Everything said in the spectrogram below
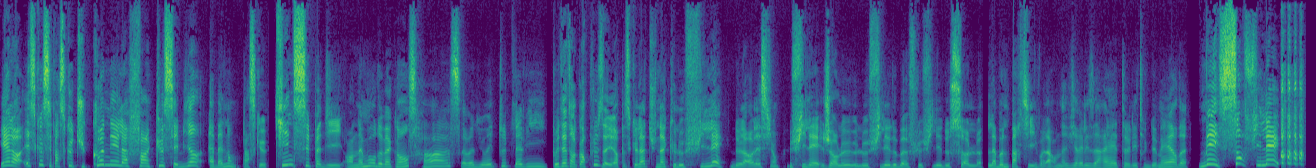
Et alors, est-ce que c'est parce que tu connais la fin que c'est bien? Ah ben non, parce que qui ne s'est pas dit en amour de vacances, ah, ça va durer toute la vie. Peut-être encore plus d'ailleurs, parce que là, tu n'as que le filet de la relation. Le filet, genre le, le filet de bœuf, le filet de sol, la bonne partie. Voilà, on a viré les arêtes, les trucs de merde. Mais sans filet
